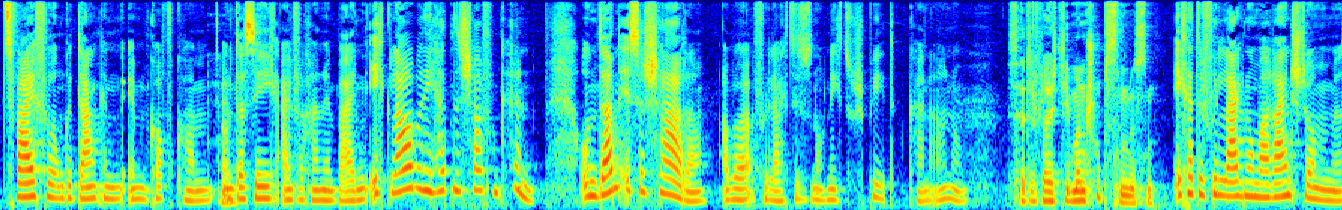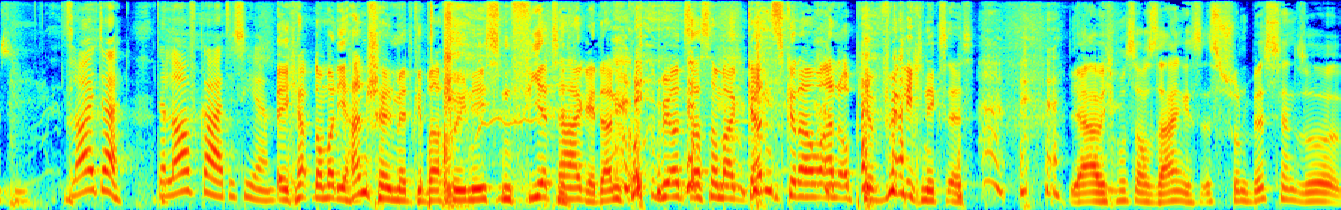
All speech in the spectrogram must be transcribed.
Zweifel und Gedanken im Kopf kommen. Und das sehe ich einfach an den beiden. Ich glaube, die hätten es schaffen können. Und dann ist es schade, aber vielleicht ist es noch nicht zu spät. Keine Ahnung. Es hätte vielleicht jemand schubsen müssen. Ich hätte vielleicht noch mal reinstürmen müssen. Leute, der Love Guard ist hier. Ich habe nochmal die Handschellen mitgebracht für die nächsten vier Tage. Dann gucken wir uns das nochmal ganz genau an, ob hier wirklich nichts ist. Ja, aber ich muss auch sagen, es ist schon ein bisschen so,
